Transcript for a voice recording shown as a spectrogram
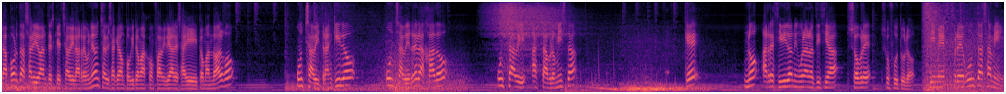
Laporta ha salido antes que Xavi la reunión, Xavi se ha quedado un poquito más con familiares ahí tomando algo. Un Xavi tranquilo, un Xavi relajado, un Xavi hasta bromista que no ha recibido ninguna noticia sobre su futuro. Si me preguntas a mí,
